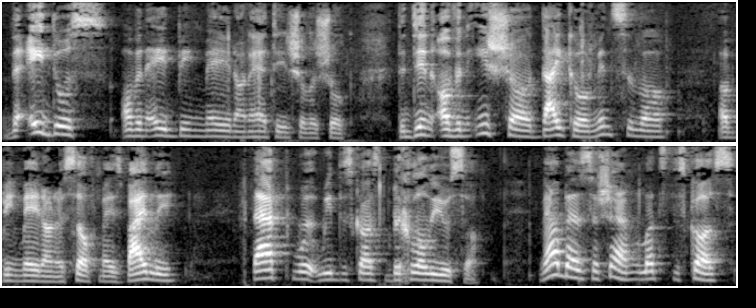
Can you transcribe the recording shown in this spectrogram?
the Eidus of an aid being made on a Heter Isha the din of an Isha, Daiko, Mitzvah, of being made on herself, Meiz Bailey. That we discussed Bichlol Yusa. Now, Bez Hashem, let's discuss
